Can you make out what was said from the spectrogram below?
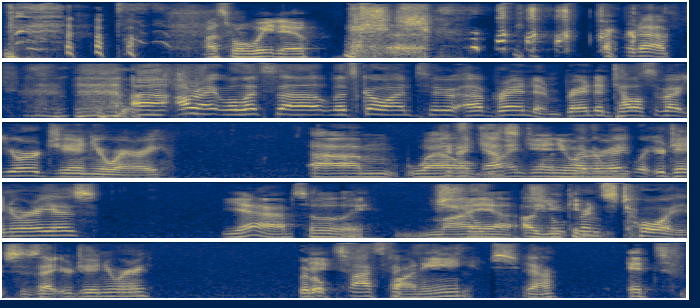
That's what we do. Fair enough. Uh, all right. Well, let's uh, let's go on to uh, Brandon. Brandon, tell us about your January. Um, well, Can I guess, my by the way, what your January is? yeah, absolutely. My uh, oh, you can. children's toys. Is that your January? Little It's plastic. funny. figures. Yeah. It's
